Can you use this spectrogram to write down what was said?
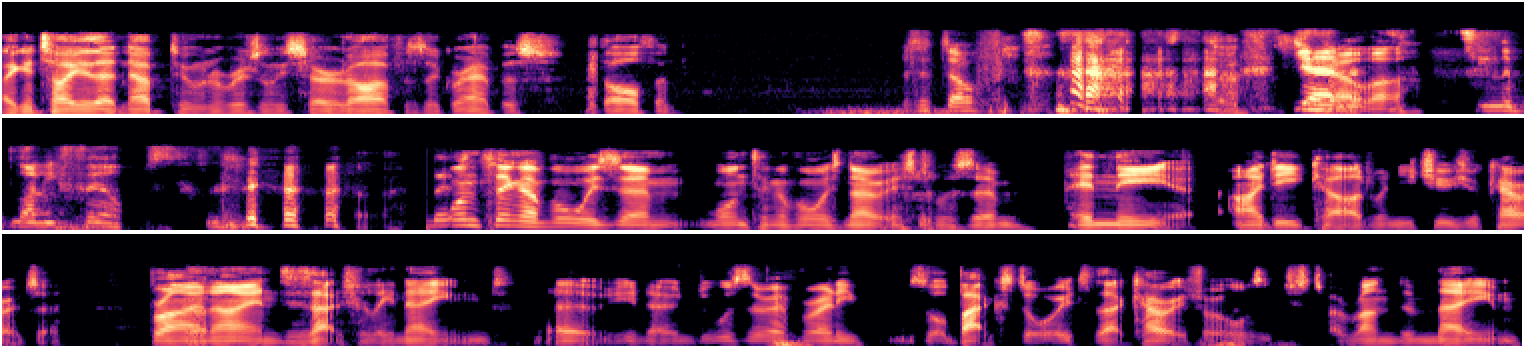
I can tell you that Neptune originally started off as a Grampus dolphin. It's a dolphin. yeah, Yeah, but seen the bloody films. One thing I've always um one thing I've always noticed was um in the ID card when you choose your character, Brian Irons is actually named. Uh, you know, was there ever any sort of backstory to that character, or was it just a random name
